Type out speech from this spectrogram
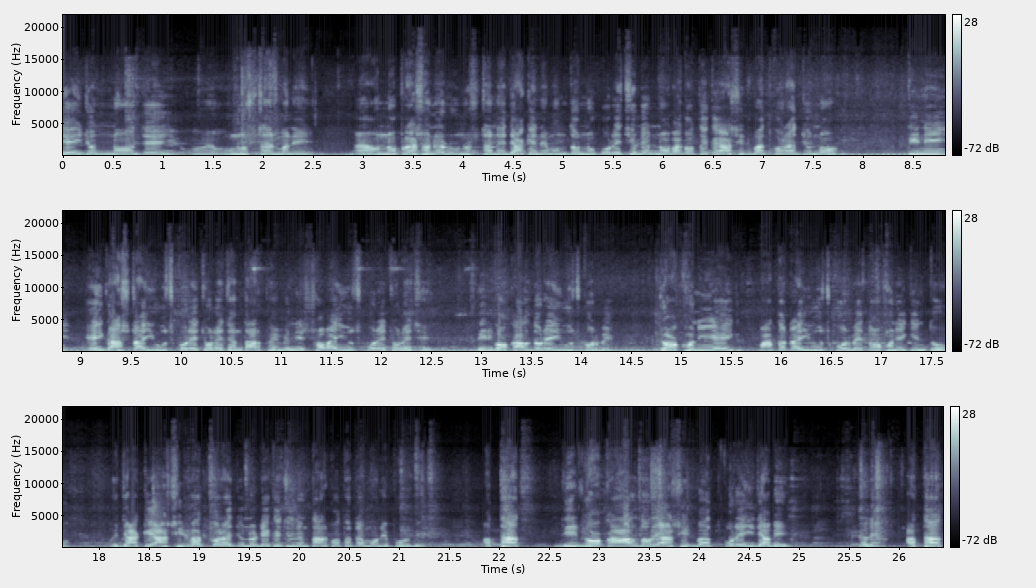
যেই জন্য যেই অনুষ্ঠান মানে অন্নপ্রাশনের অনুষ্ঠানে যাকে নেমন্তন্ন করেছিলেন নবাগতকে আশীর্বাদ করার জন্য, তিনি এই গাছটা ইউজ করে চলেছেন। তার ফ্যামিলির সবাই ইউজ করে চলেছে। দীর্ঘকাল ধরে ইউজ করবে। যখনই এই পাতাটা ইউজ করবে, তখনই কিন্তু যাকে আশীর্বাদ করার জন্য ডেকেছিলেন, তার কথাটা মনে পড়বে। অর্থাৎ দীর্ঘকাল ধরে আশীর্বাদ করেই যাবে। তাহলে অর্থাৎ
